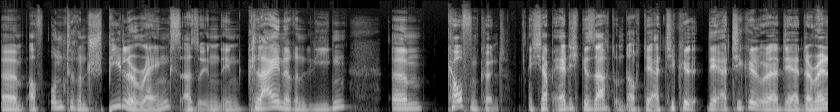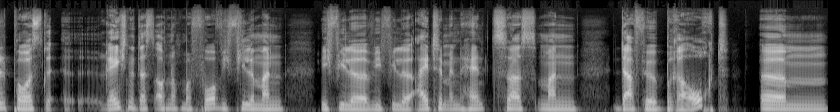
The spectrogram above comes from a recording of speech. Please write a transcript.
ähm, auf unteren Spieleranks, also in, in kleineren Ligen, ähm, kaufen könnt. Ich habe ehrlich gesagt und auch der Artikel, der Artikel oder der, der Reddit-Post äh, rechnet das auch nochmal vor, wie viele man, wie viele, wie viele Item-Enhancers man dafür braucht. Ähm,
